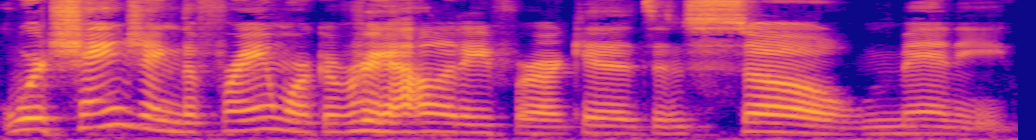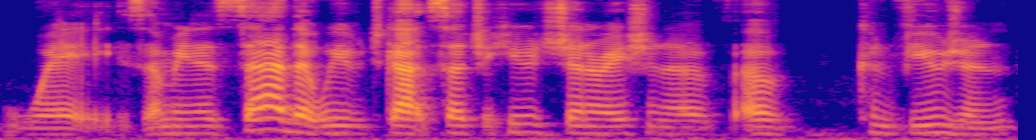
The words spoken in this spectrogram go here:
we're changing the framework of reality for our kids in so many ways. I mean, it's sad that we've got such a huge generation of, of confusion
